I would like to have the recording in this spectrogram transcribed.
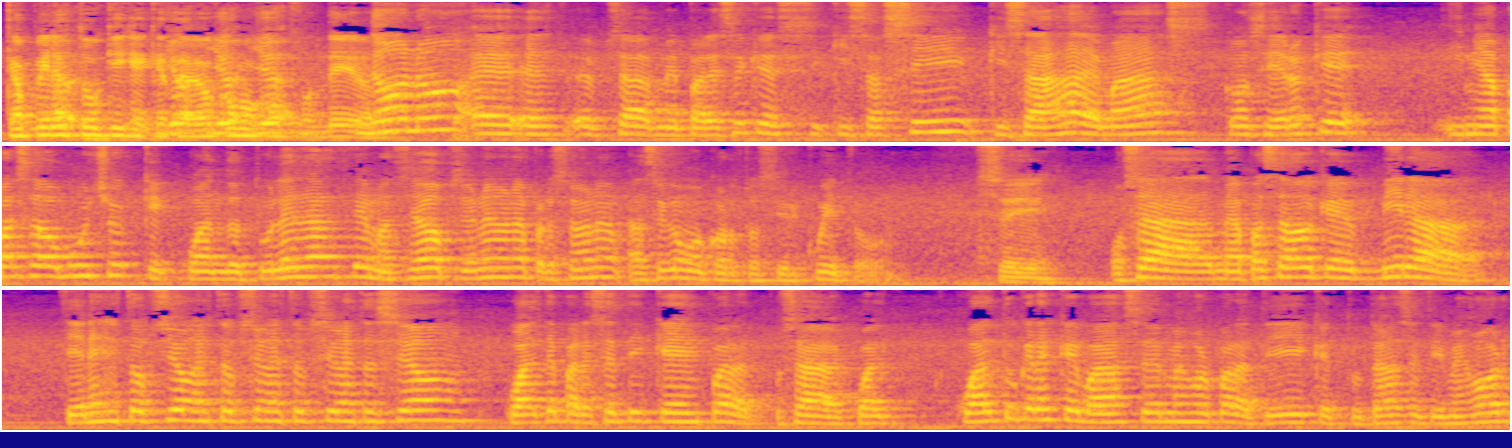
¿Qué opinas tú, Kike? Que yo- te veo yo- como yo- confundido. No, no, eh, eh, o sea, me parece que sí, quizás sí, quizás además considero que, y me ha pasado mucho que cuando tú le das demasiadas opciones a una persona, hace como cortocircuito. Sí. O sea, me ha pasado que, mira, tienes esta opción, esta opción, esta opción, esta opción, ¿cuál te parece a ti que es para, o sea, cuál, cuál tú crees que va a ser mejor para ti, que tú te vas a sentir mejor?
